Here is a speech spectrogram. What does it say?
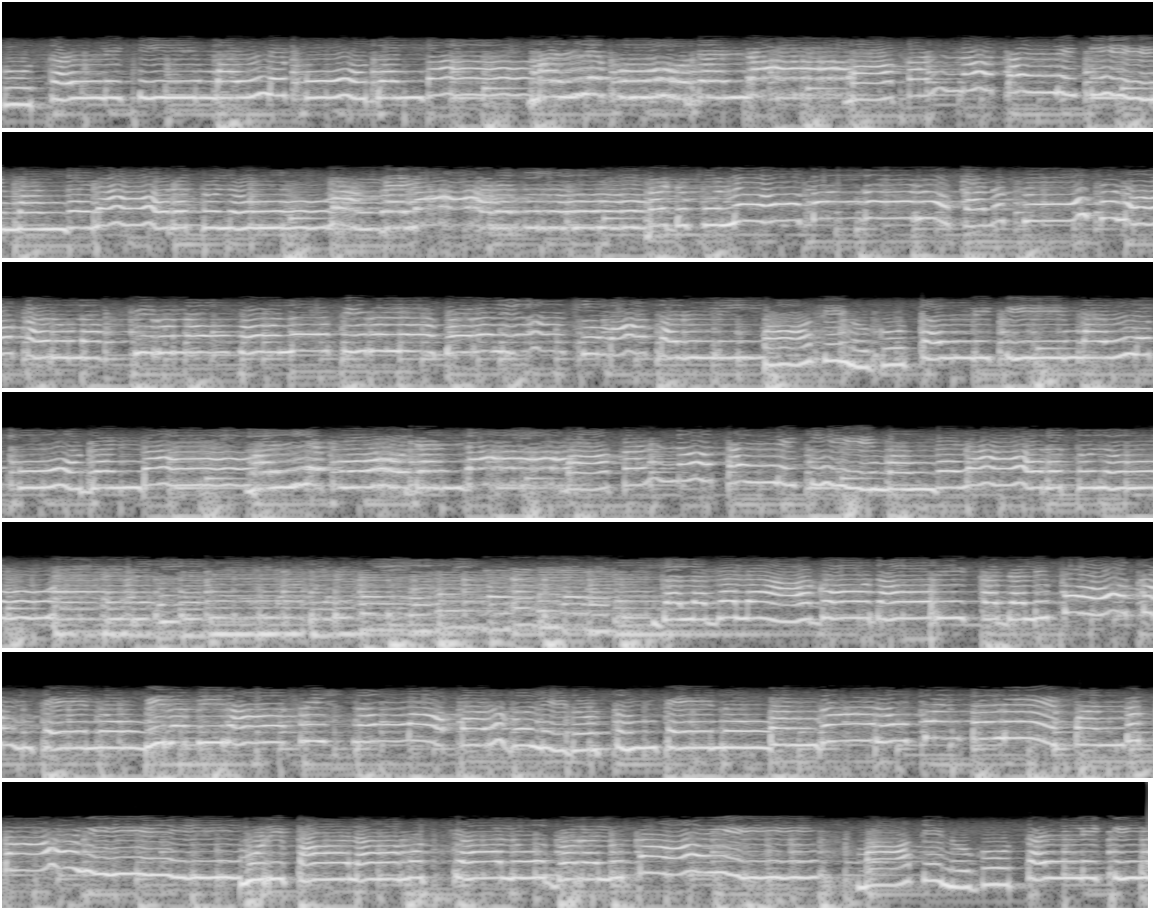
తల్లికి మల్ల పాల ముత్యాలు దొరలుతాయి. మా తెలుగు తల్లికి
